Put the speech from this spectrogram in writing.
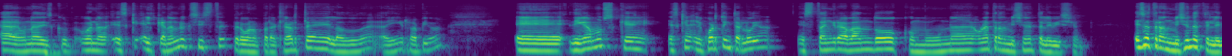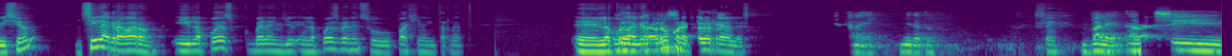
Ah, una disculpa. Bueno, es que el canal no existe, pero bueno, para aclararte la duda ahí rápido, eh, digamos que es que en el cuarto interludio están grabando como una, transmisión de televisión. Esa transmisión de televisión sí la grabaron y la puedes ver en, la puedes ver en su página de internet. Eh, la, la grabaron con actores reales. Están ahí, mira tú. Sí. Vale, a ver si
